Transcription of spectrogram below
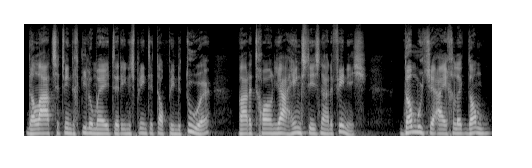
de laatste 20 kilometer in een sprintetappe in de Tour. Waar het gewoon ja, hengst is naar de finish. Dan moet je eigenlijk, dan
